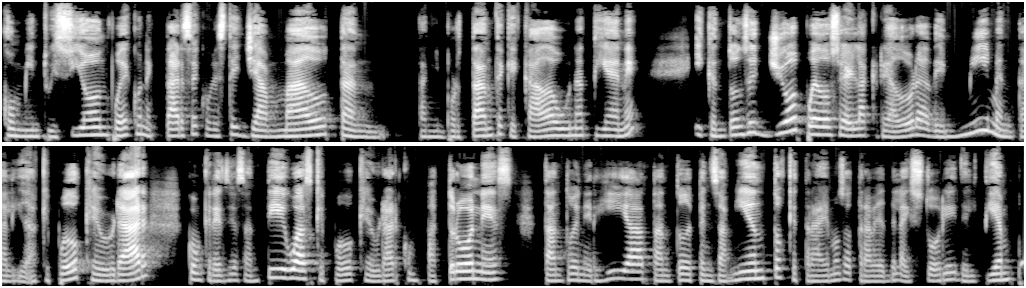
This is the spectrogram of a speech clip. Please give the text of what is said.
con mi intuición, puede conectarse con este llamado tan, tan importante que cada una tiene y que entonces yo puedo ser la creadora de mi mentalidad, que puedo quebrar con creencias antiguas, que puedo quebrar con patrones, tanto de energía, tanto de pensamiento que traemos a través de la historia y del tiempo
